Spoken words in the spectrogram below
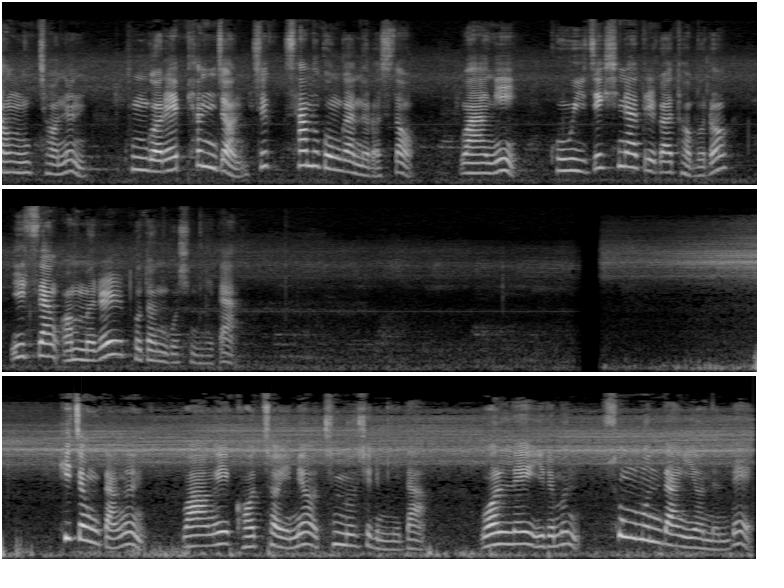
선정전은 궁궐의 편전, 즉 사무공간으로서 왕이 고위직 신하들과 더불어 일상 업무를 보던 곳입니다. 희정당은 왕의 거처이며 집무실입니다. 원래 이름은 숭문당이었는데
